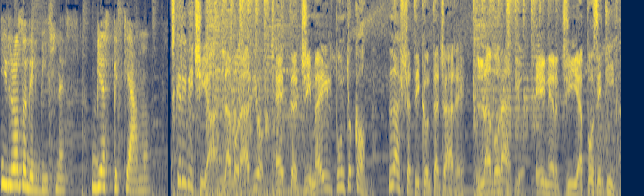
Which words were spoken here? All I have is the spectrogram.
il rosa del business. Vi aspettiamo. Scrivici a lavoradio@gmail.com. Lasciati contagiare. Lavoradio, energia positiva.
